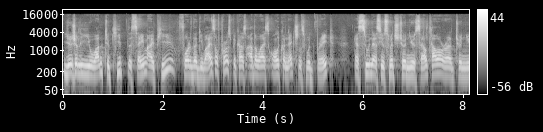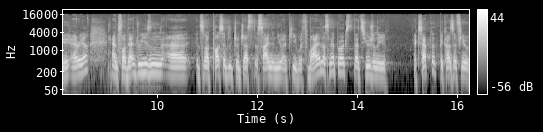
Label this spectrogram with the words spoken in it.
usually you want to keep the same IP for the device, of course, because otherwise all connections would break as soon as you switch to a new cell tower or to a new area. And for that reason, uh, it's not possible to just assign a new IP. With wireless networks, that's usually accepted because if you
